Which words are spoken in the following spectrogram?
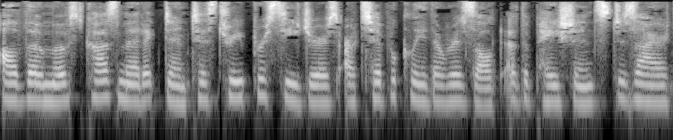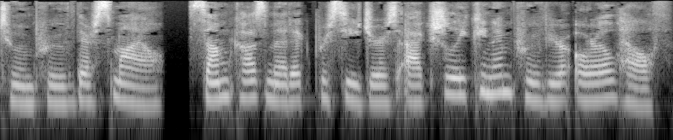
Although most cosmetic dentistry procedures are typically the result of the patient's desire to improve their smile, some cosmetic procedures actually can improve your oral health.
